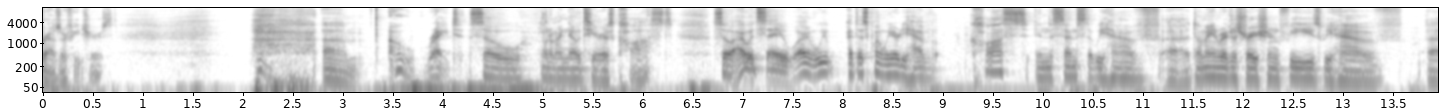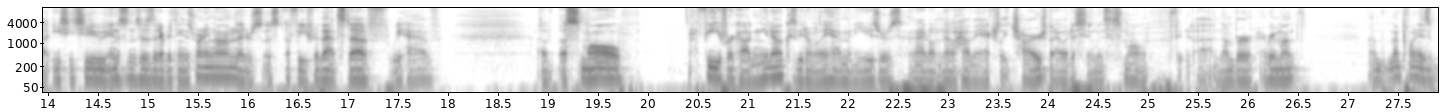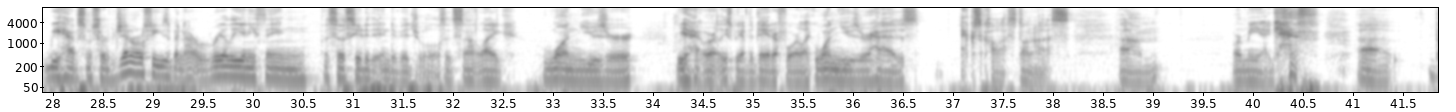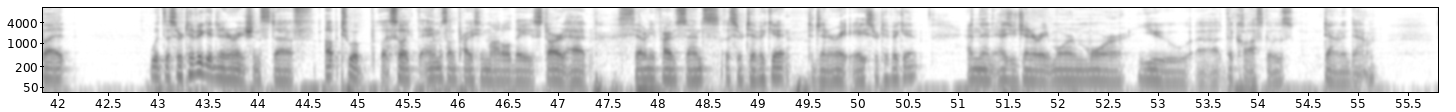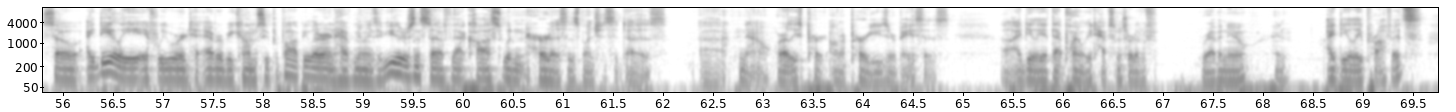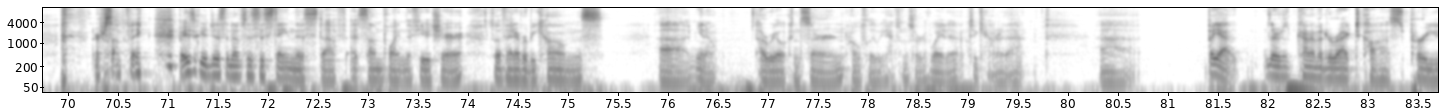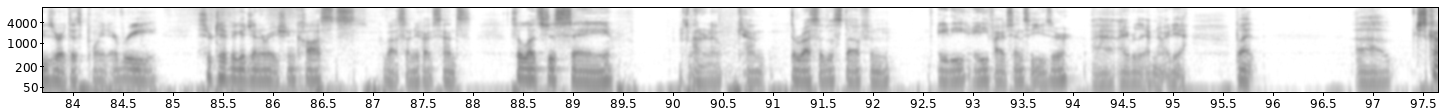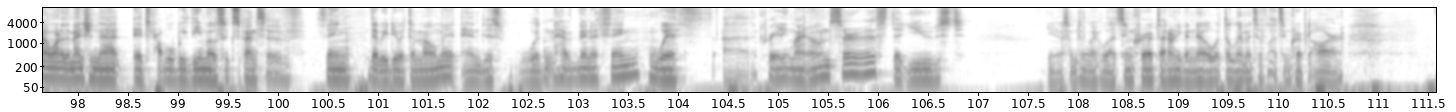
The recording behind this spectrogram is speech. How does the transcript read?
browser features. um, oh, right. So one of my notes here is cost. So I would say we at this point we already have cost in the sense that we have uh, domain registration fees, we have uh, EC2 instances that everything is running on. There's a fee for that stuff. We have a, a small fee for Cognito because we don't really have many users, and I don't know how they actually charge, but I would assume it's a small uh, number every month. Um, my point is, we have some sort of general fees, but not really anything associated to individuals. It's not like one user we have, or at least we have the data for, like one user has X cost on us. Um, or me, I guess. Uh, but with the certificate generation stuff, up to a so like the Amazon pricing model, they start at seventy five cents a certificate to generate a certificate, and then as you generate more and more, you uh, the cost goes down and down. So ideally, if we were to ever become super popular and have millions of users and stuff, that cost wouldn't hurt us as much as it does uh, now, or at least per, on a per user basis. Uh, ideally, at that point, we'd have some sort of revenue and ideally profits or something. Basically, just enough to sustain this stuff at some point in the future. So if that ever becomes, uh, you know, a real concern, hopefully we have some sort of way to, to counter that. Uh, but yeah, there's kind of a direct cost per user at this point. Every certificate generation costs about 75 cents. So let's just say, I don't know, count the rest of the stuff and 80, 85 cents a user. I, I really have no idea. But uh, just kind of wanted to mention that it's probably the most expensive thing that we do at the moment, and this wouldn't have been a thing with uh, creating my own service that used, you know, something like Let's Encrypt. I don't even know what the limits of Let's Encrypt are,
